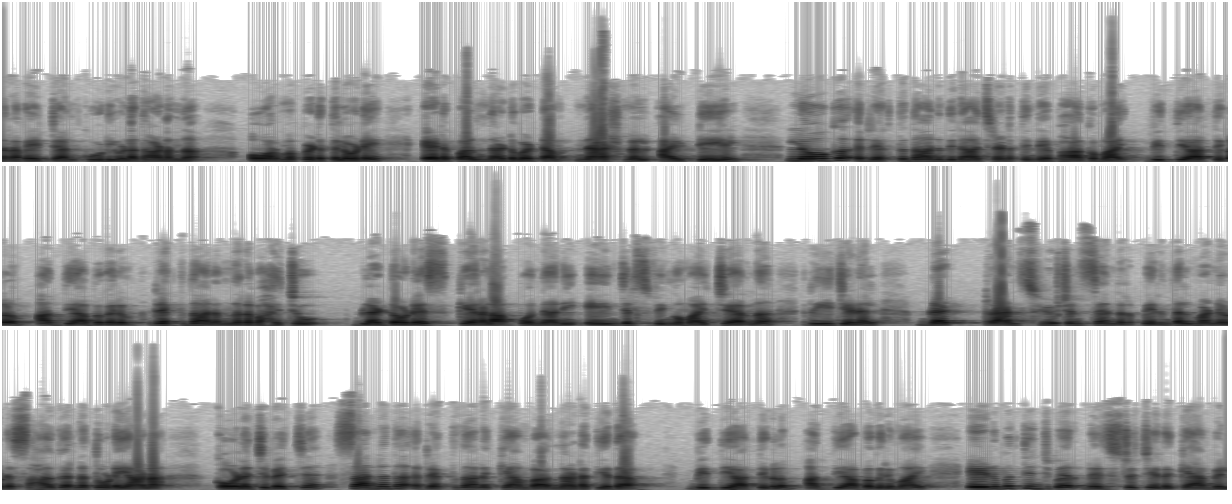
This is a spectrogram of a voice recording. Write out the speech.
നിറവേറ്റാൻ കൂടിയുള്ളതാണെന്ന് ഓർമ്മപ്പെടുത്തലോടെ എടപ്പാൾ നടുവട്ടം നാഷണൽ ഐ ടിയിൽ ലോക രക്തദാന ദിനാചരണത്തിന്റെ ഭാഗമായി വിദ്യാർത്ഥികളും അധ്യാപകരും രക്തദാനം നിർവഹിച്ചു. Blood donors Kerala Ponnani angels വിങ്ങുമായി ചേർന്ന് റീജിയണൽ ബ്ലഡ് ട്രാൻസ്ഫ്യൂഷൻ സെന്റർ പെരിന്തൽമണ്ണയുടെ സഹകരണത്തോടെയാണ് കോളേജ് വെച്ച് സന്നദ്ധ രക്തദാന ക്യാമ്പ് നടത്തിയത്. വിദ്യാർത്ഥികളും അധ്യാപകരുമായി എഴുപത്തിയഞ്ച് പേർ രജിസ്റ്റർ ചെയ്ത ക്യാമ്പിൽ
